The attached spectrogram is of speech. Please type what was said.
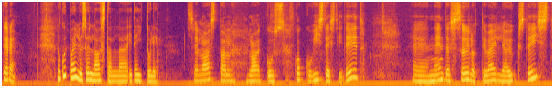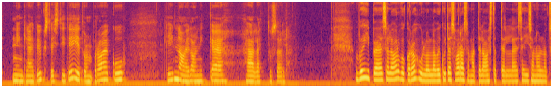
tere! no kui palju sel aastal ideid tuli? sel aastal laekus kokku viisteist ideed Nendest sõeluti välja üksteist ning need üksteist ideed on praegu linnaelanike hääletusel. võib äh, selle arvuga rahul olla või kuidas varasematel aastatel seis on olnud?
